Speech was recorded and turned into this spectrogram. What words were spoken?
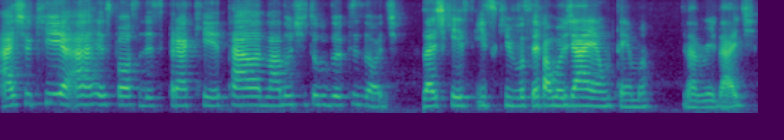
Acho que a resposta desse pra quê tá lá no título do episódio. Acho que isso que você falou já é um tema, na verdade.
